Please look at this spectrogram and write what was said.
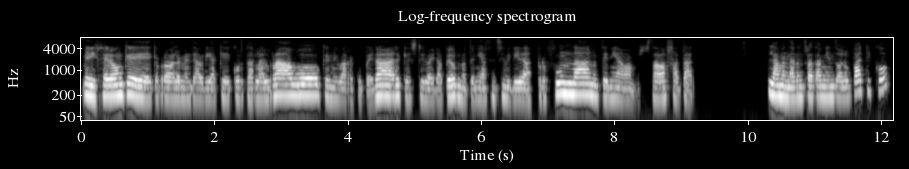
me dijeron que, probablemente habría que cortarla el rabo, que no iba a recuperar, que esto iba a ir a peor, no tenía sensibilidad profunda, no tenía, vamos, estaba fatal. La mandaron tratamiento alopático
